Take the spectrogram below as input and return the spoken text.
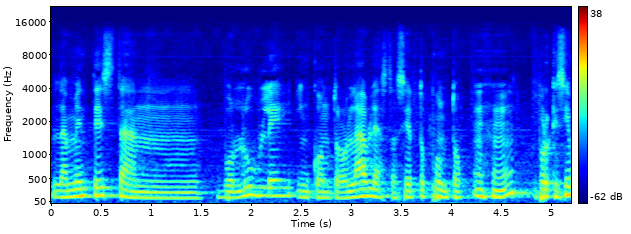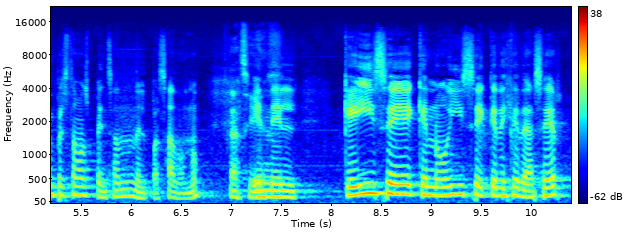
La mente es tan voluble, incontrolable hasta cierto punto. Porque siempre estamos pensando en el pasado, ¿no? Así en es. el qué hice, qué no hice, qué dejé de hacer.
